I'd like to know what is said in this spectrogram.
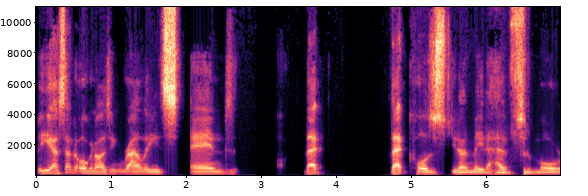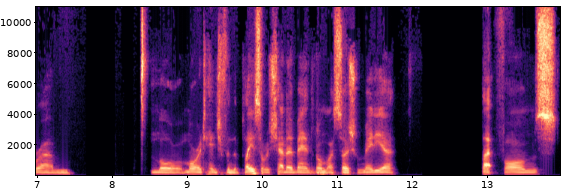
but yeah, I started organizing rallies, and that that caused you know me to have sort of more um, more more attention from the police. I was shadow banned on my social media platforms.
